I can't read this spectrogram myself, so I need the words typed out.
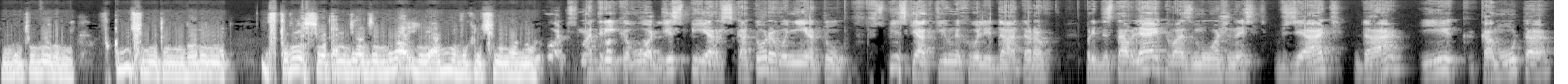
быть уверены, включено это надо или нет. И, скорее всего, там идет 1-2, и они выключены давно. Вот, смотри-ка, вот, дисперс, которого нету в списке активных валидаторов, предоставляет возможность взять, да, и кому-то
